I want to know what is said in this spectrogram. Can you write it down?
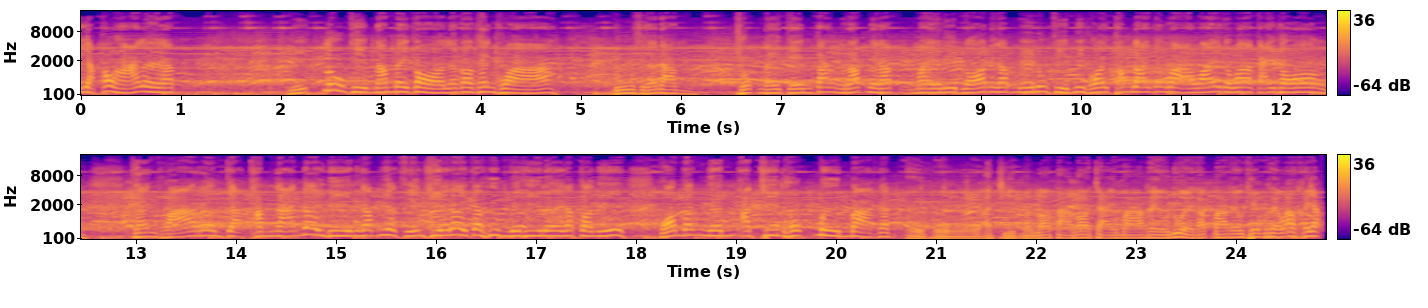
ขยับเข้าหาเลยครับ มีลูกถีบนำไปก่อนแล้วก็แข้งขวา ดูเสือดำชกในเกมตั้งรับนะครับ ไม่รีบร้อนนะครับ มีลูกถีบนี่คอยทำลายจังหวะเอาไว้แต่ว่าไก่ทอง แข้งขวาเริ่มจะทำงานได้ดีนะครับ เรียกเสียงเชียร์ได้กระหึ่มเวทีเลยครับ ตอนนี้พร้อมทั้งเงินอัดฉีด 60,000 บาทครับ โอ้โห อัดฉีดมันล่อตาล่อใจมาเร็วด้วยครับ มาเร็วเข้มเร็ว เอาขยับ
